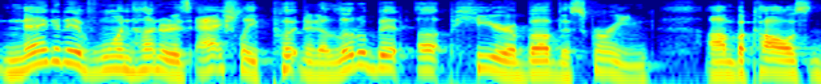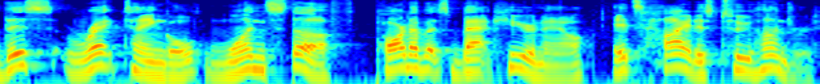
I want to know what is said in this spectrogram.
Negative 100 is actually putting it a little bit up here above the screen um, because this rectangle, one stuff, part of it's back here now, its height is 200.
